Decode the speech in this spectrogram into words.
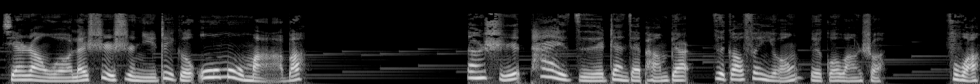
先让我来试试你这个乌木马吧。”当时太子站在旁边，自告奋勇对国王说：“父王，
